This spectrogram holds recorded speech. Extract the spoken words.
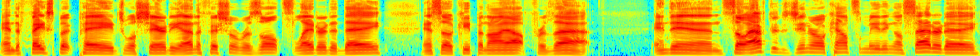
and the Facebook page will share the unofficial results later today, and so keep an eye out for that. And then, so after the general council meeting on Saturday,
